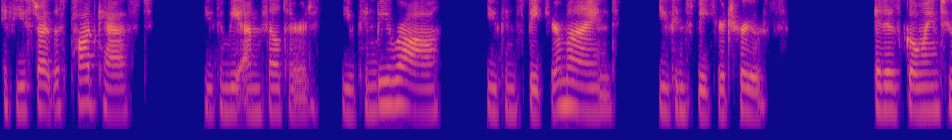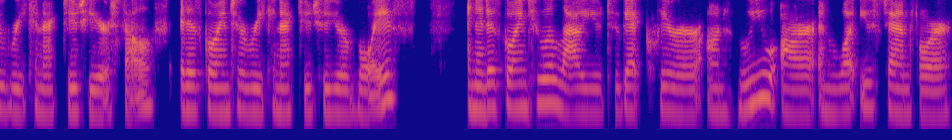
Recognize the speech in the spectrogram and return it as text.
if you start this podcast, you can be unfiltered, you can be raw, you can speak your mind, you can speak your truth. It is going to reconnect you to yourself. It is going to reconnect you to your voice. And it is going to allow you to get clearer on who you are and what you stand for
